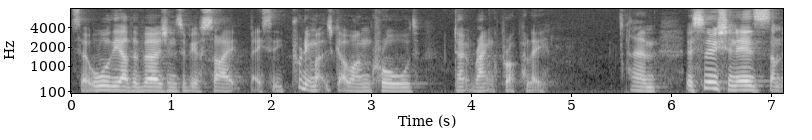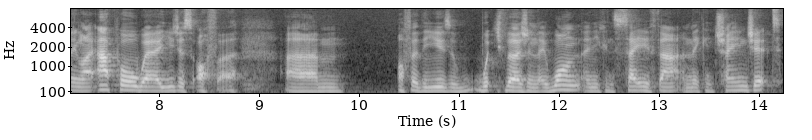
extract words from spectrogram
So all the other versions of your site basically pretty much go uncrawled, don't rank properly. Um, the solution is something like Apple, where you just offer um, offer the user which version they want and you can save that and they can change it.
